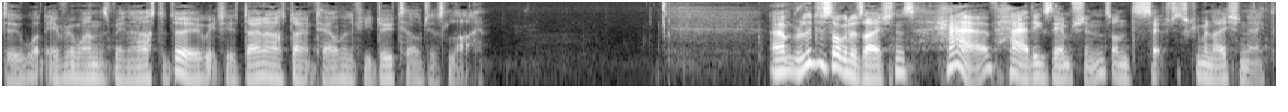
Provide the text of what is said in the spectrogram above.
do what everyone's been asked to do, which is don't ask, don't tell, and if you do tell, just lie. Um, religious organisations have had exemptions on the Sex Discrimination Act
